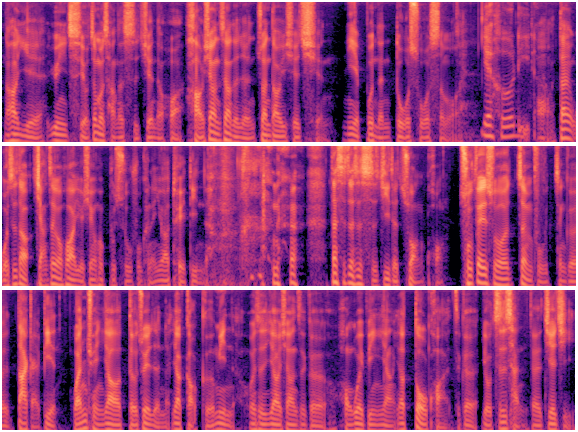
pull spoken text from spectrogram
然后也愿意持有这么长的时间的话，好像这样的人赚到一些钱，你也不能多说什么，也合理的哦。但我知道讲这个话，有些人会不舒服，可能又要退订的。但是这是实际的状况，除非说政府整个大改变，完全要得罪人了，要搞革命了，或是要像这个红卫兵一样，要斗垮这个有资产的阶级，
